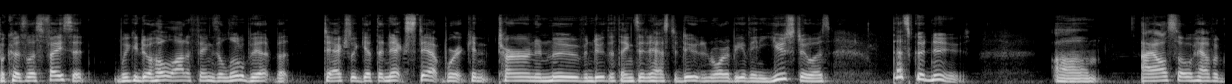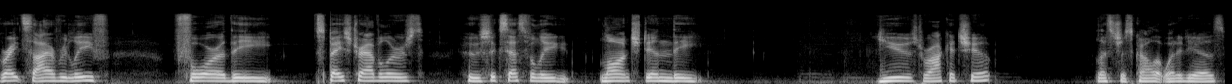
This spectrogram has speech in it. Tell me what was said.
because let's face it, we can do a whole lot of things a little bit, but to actually get the next step where it can turn and move and do the things that it has to do in order to be of any use to us, that's good news. Um, I also have a great sigh of relief for the space travelers who successfully launched in the used rocket ship. Let's just call it what it is.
